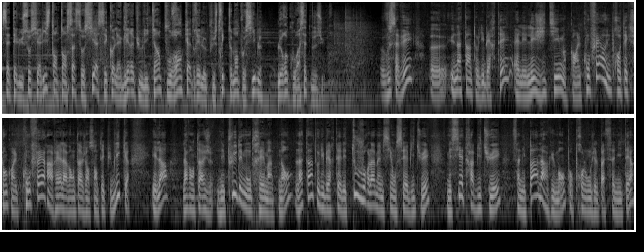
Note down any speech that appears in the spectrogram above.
Cet élu socialiste entend s'associer à ses collègues les républicains pour encadrer le plus strictement possible le recours à cette mesure. Vous savez, euh, une atteinte aux libertés, elle est légitime quand elle confère une protection, quand elle confère un réel avantage en santé publique. Et là, l'avantage n'est plus démontré maintenant. L'atteinte aux libertés, elle est toujours là, même si on s'est habitué. Mais si être habitué, ça n'est pas un argument pour prolonger le pass sanitaire.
